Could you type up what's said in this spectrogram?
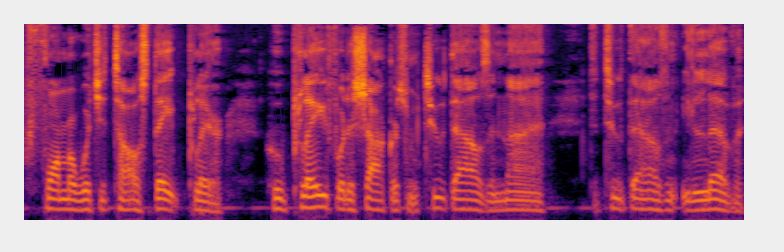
former Wichita State player who played for the Shockers from 2009 to 2011.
